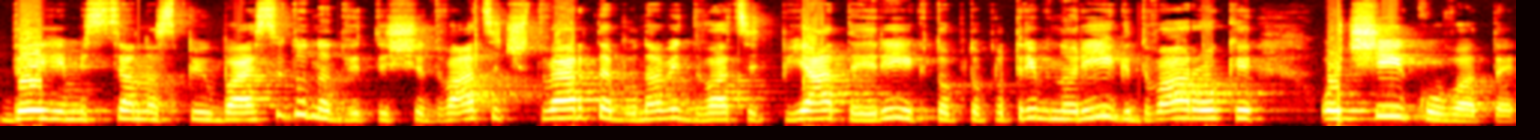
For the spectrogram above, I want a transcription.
де є місця на співбесіду на 2024 або навіть 2025 рік. Тобто потрібно рік-два роки очікувати.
